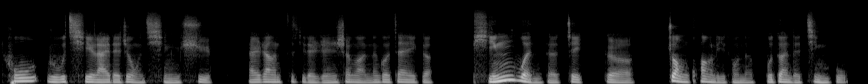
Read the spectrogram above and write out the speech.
突如其来的这种情绪，来让自己的人生啊能够在一个平稳的这个状况里头呢不断的进步。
